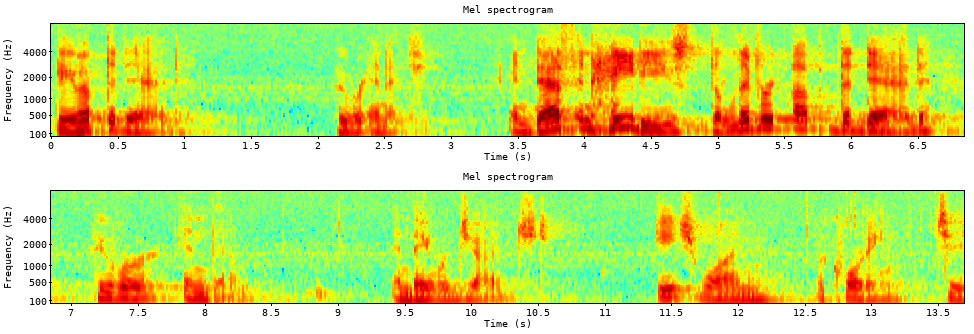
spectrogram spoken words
gave up the dead who were in it, and death and Hades delivered up the dead who were in them, and they were judged, each one according to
